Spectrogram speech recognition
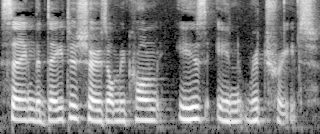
saying the data shows Omicron is in retreat.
